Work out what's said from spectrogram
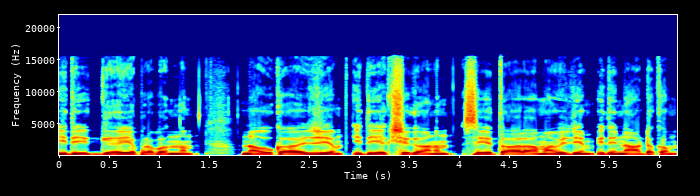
ఇది గేయ ప్రబంధం. నౌకా విజయం ఇది యక్షగానం. సీతారామ విజయం ఇది నాటకం.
